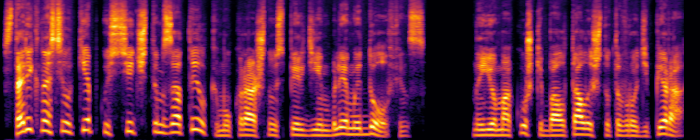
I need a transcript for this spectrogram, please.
Старик носил кепку с сетчатым затылком, украшенную спереди эмблемой «Долфинс». На ее макушке болталось что-то вроде пера.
